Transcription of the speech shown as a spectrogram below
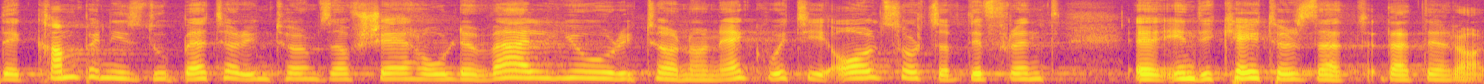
the companies do better in terms of shareholder value, return on equity, all sorts of different uh, indicators that, that there are.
